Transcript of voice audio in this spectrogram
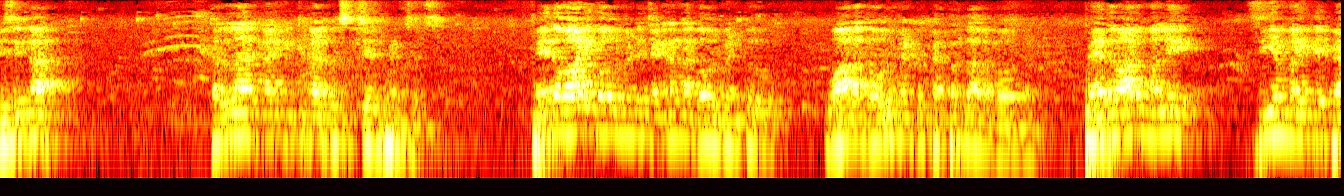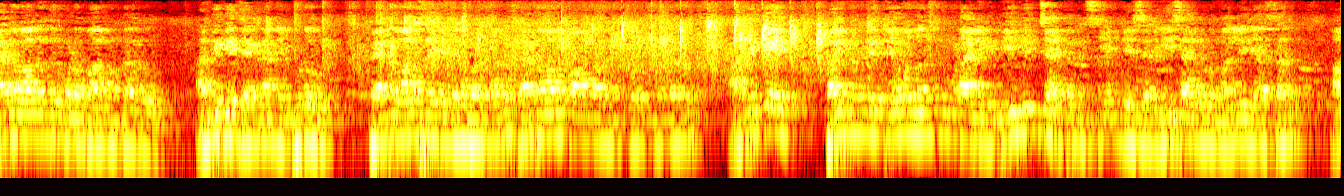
నిజంగా తెల్లారి కాడికి ఇంటికాడికి వచ్చి ఇచ్చేది పెన్షన్స్ పేదవాడి గవర్నమెంట్ జగనన్న గవర్నమెంట్ వాళ్ళ గవర్నమెంట్ పెత్తందాల గవర్నమెంట్. పేదవాడు మళ్ళీ సీఎం అయితే పేదవాళ్ళందరూ కూడా బాగుంటారు. అందుకే జగనన్న ఎప్పుడు పేదవాళ్ళ సైడ్ నిలబడతారు పేదవాళ్ళు బాగుండాలని కోరుకుంటారు. అందుకే పైనుండే దేవుళ్ళందరూ కూడా ఆయనకి దీవించి ఆయన సీఎం చేశారు. ఈసారి కూడా మళ్ళీ చేస్తారు. ఆ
